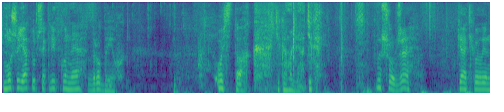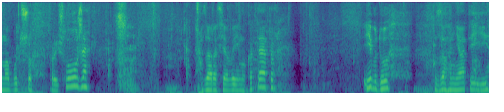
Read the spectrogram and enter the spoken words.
тому що я тут ще клітку не зробив. Ось так. Тікай, Мальвіна, тікай. Ну що, вже 5 хвилин, мабуть, що пройшло вже. Зараз я вийму катетер і буду заганяти її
